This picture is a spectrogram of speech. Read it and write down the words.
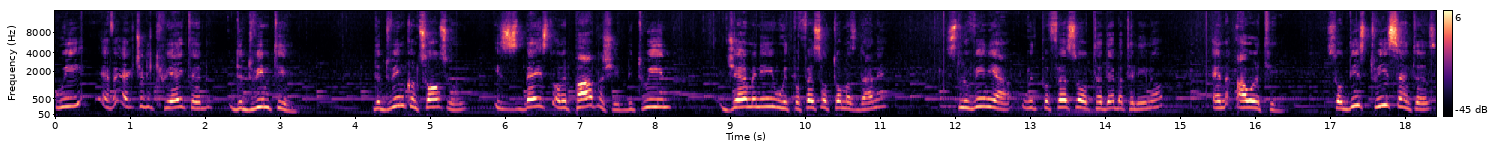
we have actually created the Dream Team. The Dream Consortium is based on a partnership between Germany with Professor Thomas Danne, Slovenia with Professor Tadej Battelino, and our team. So these three centers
